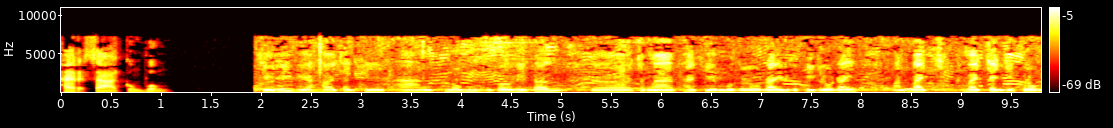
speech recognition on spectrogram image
ថែរក្សាឲ្យគង់វង្ស ជានេះវាហើយចេញពីអាងភ្នំកំពូលនេះទៅចម្ងាយប្រហែលជា1គីឡូដីឬក៏2គីឡូដីបានបែកបែកចេញជាក្រុម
